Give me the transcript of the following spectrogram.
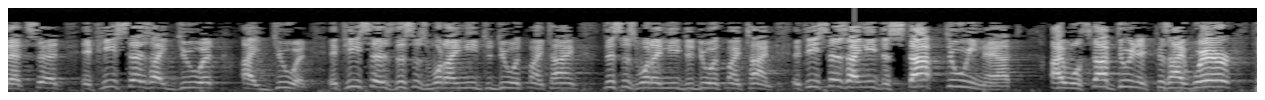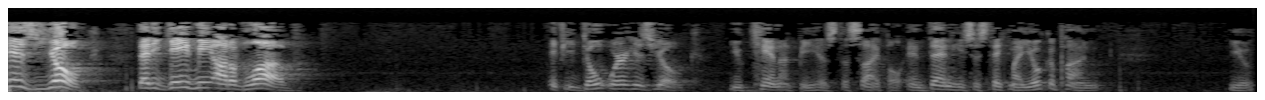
that said, if he says I do it, I do it. If he says this is what I need to do with my time, this is what I need to do with my time. If he says I need to stop doing that, I will stop doing it because I wear his yoke that he gave me out of love. If you don't wear his yoke, you cannot be his disciple. And then he says, Take my yoke upon you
